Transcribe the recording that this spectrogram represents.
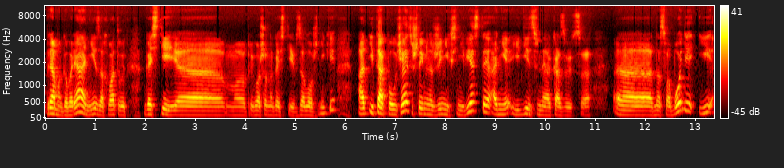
прямо говоря, они захватывают гостей, э, приглашенных гостей в заложники. А, и так получается, что именно жених с невестой, они единственные оказываются Э, на свободе, и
